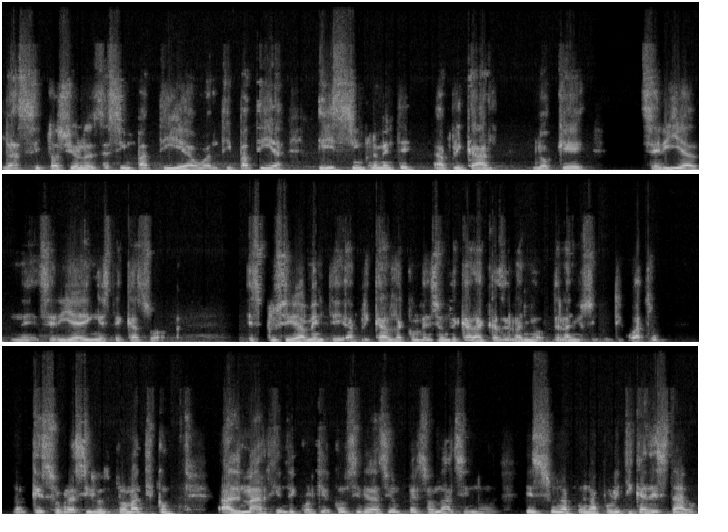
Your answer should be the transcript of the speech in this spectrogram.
las situaciones de simpatía o antipatía y simplemente aplicar lo que sería, sería en este caso exclusivamente aplicar la Convención de Caracas del año, del año 54, que es sobre asilo diplomático, al margen de cualquier consideración personal, sino es una, una política de Estado.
